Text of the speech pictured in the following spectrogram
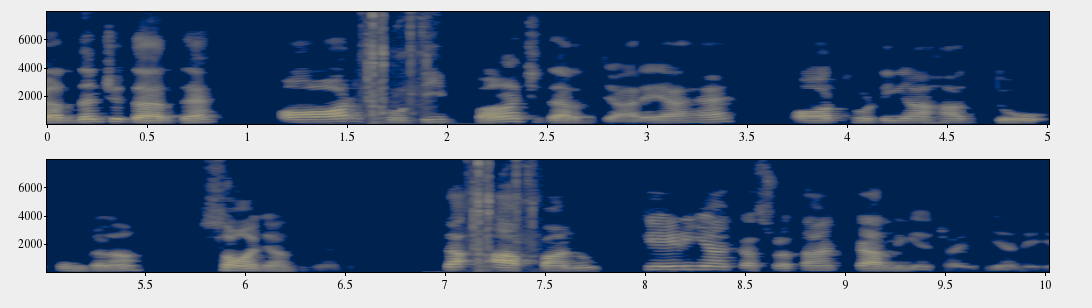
ਗਰਦਨ 'ਚ ਦਰਦ ਹੈ ਔਰ ਤੁਹਾਡੀ ਬਾਂਹ 'ਚ ਦਰਦ ਜਾ ਰਿਹਾ ਹੈ ਔਰ ਤੁਹਾਡੀਆਂ ਆਹ ਦੋ ਉਂਗਲਾਂ ਸੌ ਜਾਂਦੀਆਂ ਨੇ, ਤਾਂ ਆਪਾਂ ਨੂੰ ਕਿਹੜੀਆਂ ਕਸਰਤਾਂ ਕਰਨੀਆਂ ਚਾਹੀਦੀਆਂ ਨੇ?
